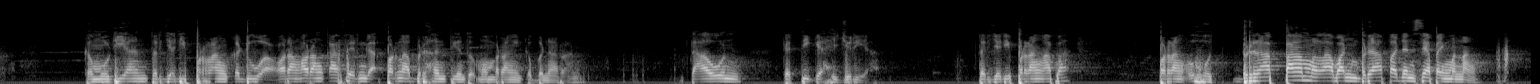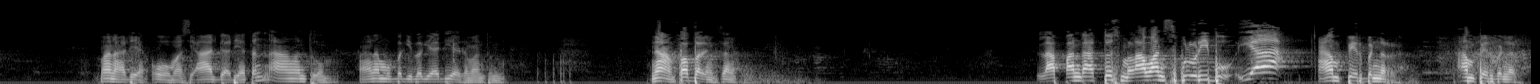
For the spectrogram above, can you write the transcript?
Kemudian terjadi perang kedua. Orang-orang kafir nggak pernah berhenti untuk memerangi kebenaran. Tahun ketiga Hijriah. Terjadi perang apa? Perang Uhud. Berapa melawan berapa dan siapa yang menang? Mana hadiah? Oh, masih ada dia. Tenang antum. Ana mau bagi-bagi hadiah sama antum. Nah, fadal yang sana. 800 melawan 10 ribu. Ya, hampir benar. Hampir benar.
